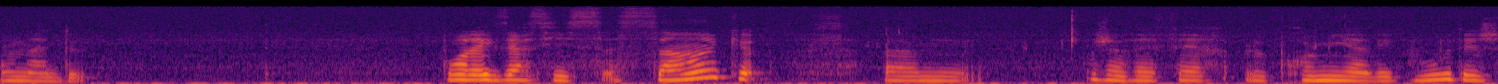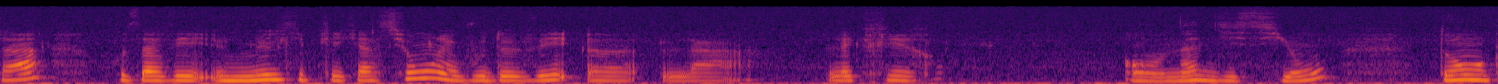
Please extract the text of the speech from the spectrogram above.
en a deux. Pour l'exercice 5, euh, je vais faire le premier avec vous déjà. Vous avez une multiplication et vous devez euh, l'écrire en addition. Donc,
